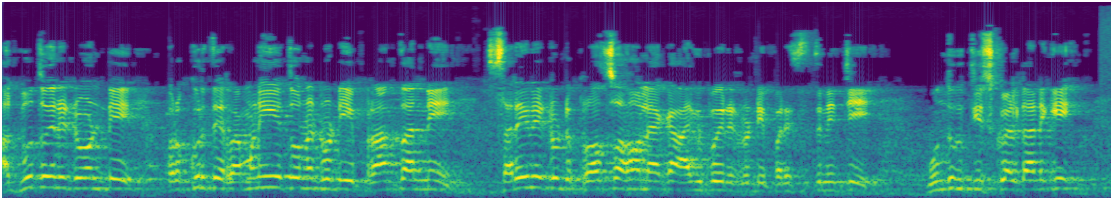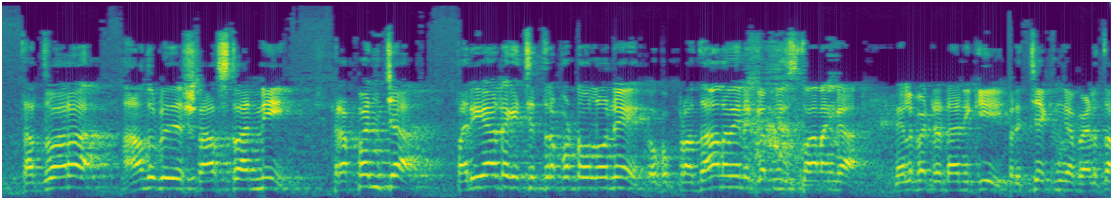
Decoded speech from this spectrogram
అద్భుతమైనటువంటి ప్రకృతి రమణీయత ఉన్నటువంటి ఈ ప్రాంతాన్ని సరైనటువంటి ప్రోత్సాహం లేక ఆగిపోయినటువంటి పరిస్థితి నుంచి ముందుకు తీసుకువెళ్ళడానికి తద్వారా ఆంధ్రప్రదేశ్ రాష్ట్రాన్ని ప్రపంచ పర్యాటక చిత్రపటంలోనే ఒక ప్రధానమైన గమ్యస్థానంగా నిలబెట్టడానికి ప్రత్యేకంగా వెళతా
